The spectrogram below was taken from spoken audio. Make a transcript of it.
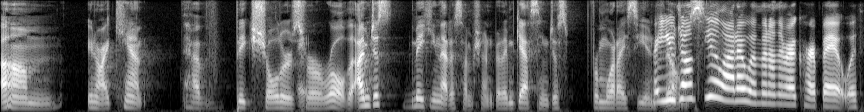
Um, you know, I can't have big shoulders uh, for a role. I'm just making that assumption, but I'm guessing just from what I see in But films. you don't see a lot of women on the red carpet with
